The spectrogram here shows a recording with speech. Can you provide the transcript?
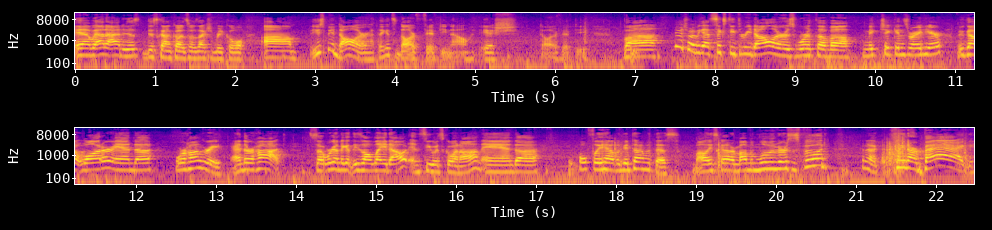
Yeah, we had to add a discount code, so it was actually pretty cool. Um, it used to be a dollar. I think it's a dollar fifty now, ish, dollar fifty. But uh, here's why we got sixty-three dollars worth of uh, McChickens right here. We've got water, and uh, we're hungry, and they're hot. So we're gonna get these all laid out and see what's going on, and uh, hopefully have a good time with this. Molly's got our mom and woman versus food. Gonna clean our bag.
